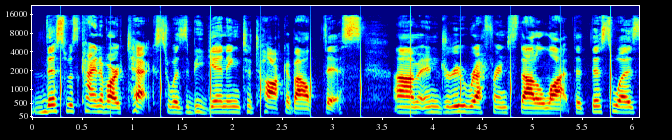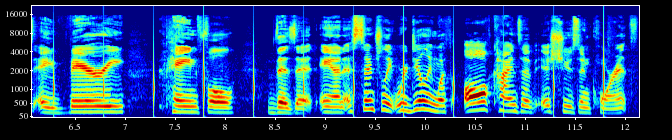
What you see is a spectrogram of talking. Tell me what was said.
this was kind of our text, was beginning to talk about this. Um, and Drew referenced that a lot, that this was a very painful visit. And essentially, we're dealing with all kinds of issues in Corinth.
